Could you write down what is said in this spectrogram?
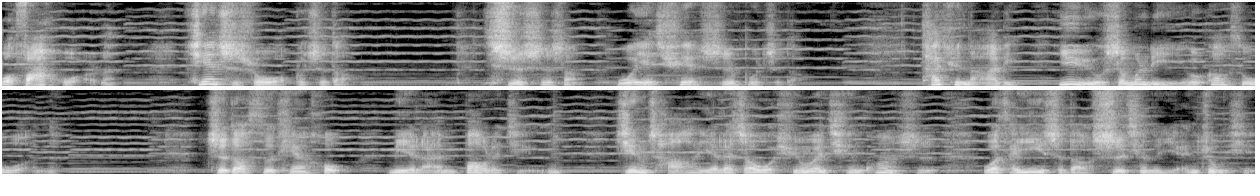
我发火了，坚持说我不知道。事实上，我也确实不知道。他去哪里，又有什么理由告诉我呢？直到四天后，米兰报了警。警察也来找我询问情况时，我才意识到事情的严重性。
